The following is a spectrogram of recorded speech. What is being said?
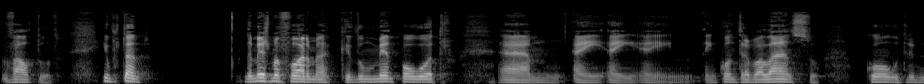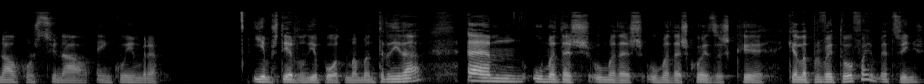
vale tudo. E portanto, da mesma forma que de um momento para o outro, em, em, em, em contrabalanço com o Tribunal Constitucional em Coimbra, íamos ter de um dia para o outro uma maternidade. Um, uma, das, uma, das, uma das coisas que, que ele aproveitou foi, Matosinhos,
